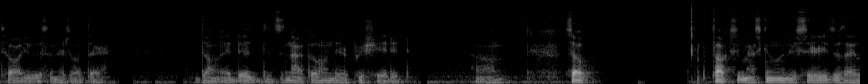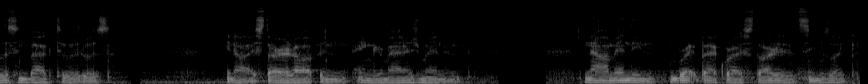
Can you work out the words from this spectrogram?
to all you listeners out there. don't it, it does not go appreciated. Um, so the toxic masculinity series, as I listened back to it, was you know I started off in anger management, and now I'm ending right back where I started. It seems like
